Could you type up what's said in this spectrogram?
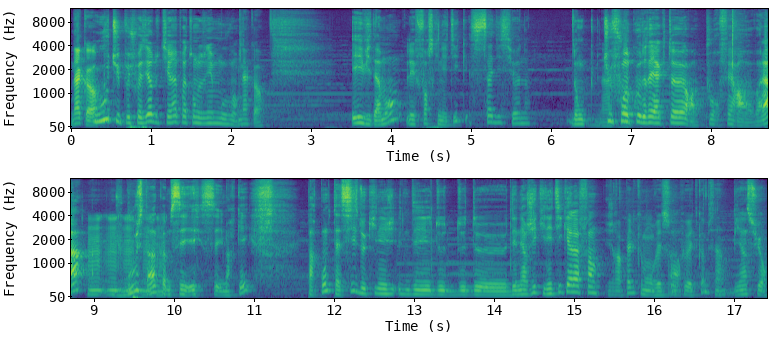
D'accord. Ou tu peux choisir de tirer après ton deuxième mouvement. D'accord. Et évidemment, les forces kinétiques s'additionnent. Donc tu fous un coup de réacteur pour faire, euh, voilà, Mhm, du mhm, boost, hein, comme c'est marqué. Par contre, tu as 6 d'énergie de, de, de, de- d'énergie kinétique à la fin, Je rappelle que mon vaisseau Ah. peut être comme ça. bien sûr.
